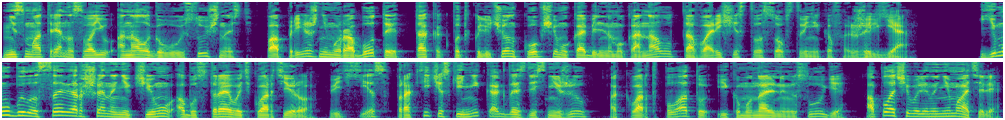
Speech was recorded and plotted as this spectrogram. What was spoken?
несмотря на свою аналоговую сущность, по-прежнему работает, так как подключен к общему кабельному каналу товарищества собственников жилья. Ему было совершенно ни к чему обустраивать квартиру, ведь Хес практически никогда здесь не жил, а квартплату и коммунальные услуги оплачивали наниматели.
